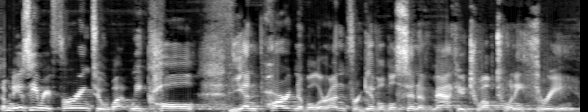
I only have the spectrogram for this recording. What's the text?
I mean, is he referring to what we call the unpardonable or unforgivable sin of Matthew 12 23?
